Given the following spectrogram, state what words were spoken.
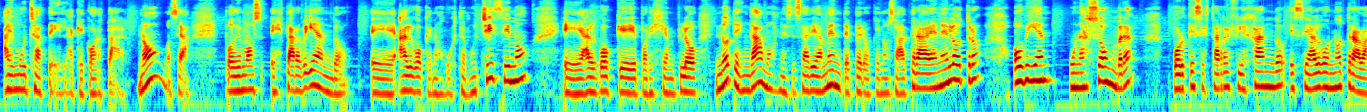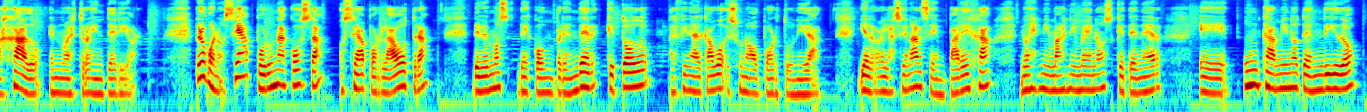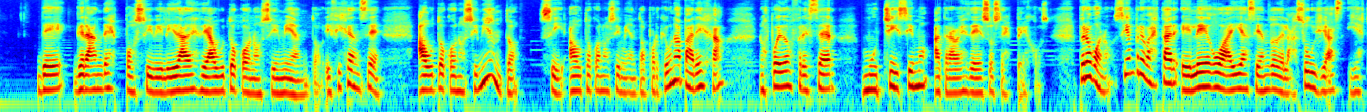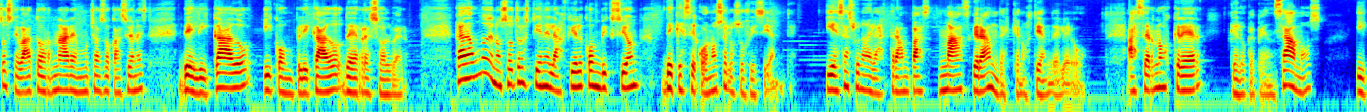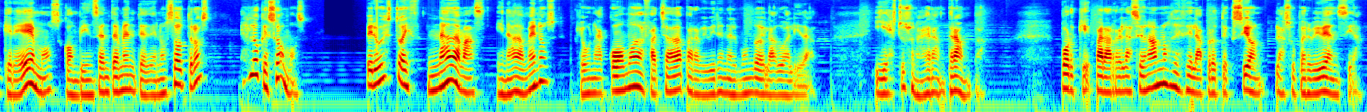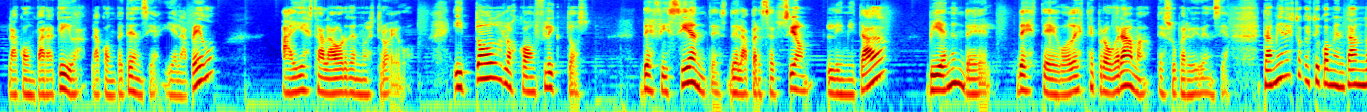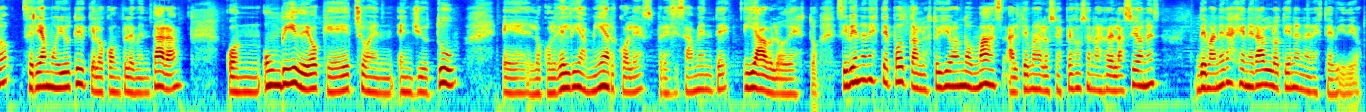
hay mucha tela que cortar, ¿no? O sea, podemos estar viendo eh, algo que nos guste muchísimo, eh, algo que, por ejemplo, no tengamos necesariamente, pero que nos atrae en el otro, o bien una sombra porque se está reflejando ese algo no trabajado en nuestro interior. Pero bueno, sea por una cosa o sea por la otra, debemos de comprender que todo al fin y al cabo es una oportunidad. Y el relacionarse en pareja no es ni más ni menos que tener eh, un camino tendido de grandes posibilidades de autoconocimiento. Y fíjense, autoconocimiento, sí, autoconocimiento, porque una pareja nos puede ofrecer muchísimo a través de esos espejos. Pero bueno, siempre va a estar el ego ahí haciendo de las suyas y esto se va a tornar en muchas ocasiones delicado y complicado de resolver. Cada uno de nosotros tiene la fiel convicción de que se conoce lo suficiente. Y esa es una de las trampas más grandes que nos tiende el ego. Hacernos creer que lo que pensamos y creemos convincentemente de nosotros es lo que somos. Pero esto es nada más y nada menos que una cómoda fachada para vivir en el mundo de la dualidad. Y esto es una gran trampa. Porque para relacionarnos desde la protección, la supervivencia, la comparativa, la competencia y el apego, ahí está la orden nuestro ego y todos los conflictos deficientes de la percepción limitada vienen de él, de este ego, de este programa de supervivencia. También esto que estoy comentando sería muy útil que lo complementara con un vídeo que he hecho en, YouTube, eh, lo colgué el día miércoles precisamente y hablo de esto. Si bien en este podcast lo estoy llevando más al tema de los espejos en las relaciones, de manera general lo tienen en este vídeo.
